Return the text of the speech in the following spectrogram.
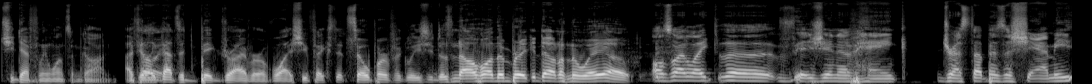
she definitely wants him gone. I feel Oh, like yeah. that's a big driver of why she fixed it so perfectly. She does not want them breaking down on the way out. Also, I liked the vision of Hank dressed up as a chamois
